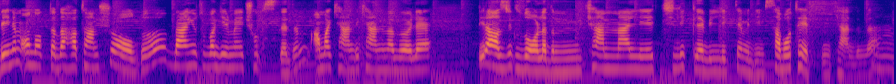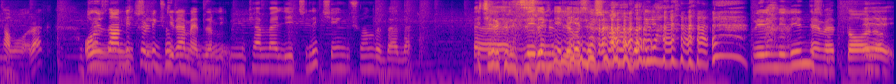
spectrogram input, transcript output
benim o noktada hatam şu oldu. Ben YouTube'a girmeyi çok istedim ama kendi kendime böyle birazcık zorladım. Mükemmelliyetçilikle birlikte mi diyeyim, sabote ettim kendimi Hmm. tam olarak. O yüzden bir türlü giremedim. mü- Mükemmelliyetçilik şeyin düşmanıdır derler. İçerik Ee, üreticilerin Verimliliğin düşmanıdır yani. Verimliliğin düşmanı. Evet doğru. Ee,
